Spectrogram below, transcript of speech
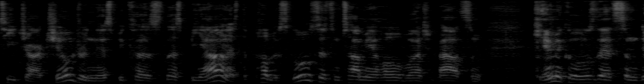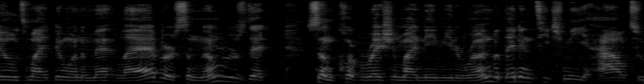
teach our children this, because let's be honest, the public school system taught me a whole bunch about some chemicals that some dudes might do in a meth lab or some numbers that some corporation might need me to run, but they didn't teach me how to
